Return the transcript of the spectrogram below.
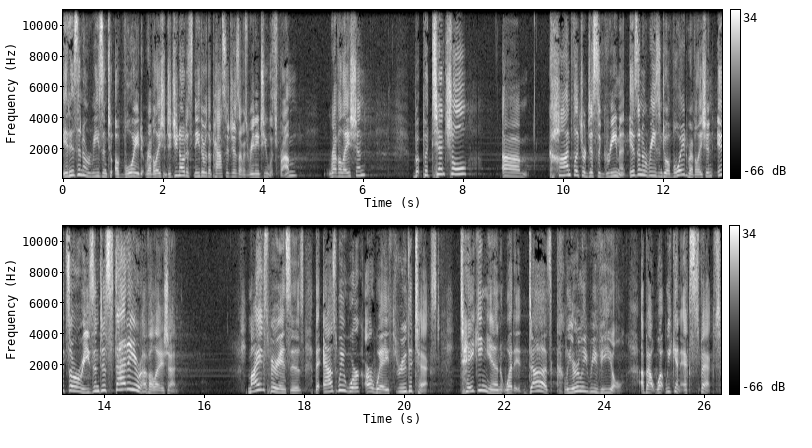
it isn't a reason to avoid revelation. Did you notice neither of the passages I was reading to you was from Revelation? But potential um, conflict or disagreement isn't a reason to avoid revelation, it's a reason to study revelation. My experience is that as we work our way through the text, taking in what it does clearly reveal about what we can expect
